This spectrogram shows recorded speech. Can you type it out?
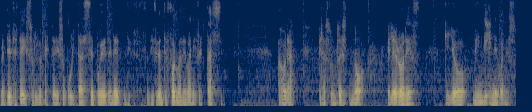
¿Me entiendes? Este, disol- este disocultarse puede tener dif- diferentes formas de manifestarse. Ahora, el asunto es no. El error es que yo me indigne con eso,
